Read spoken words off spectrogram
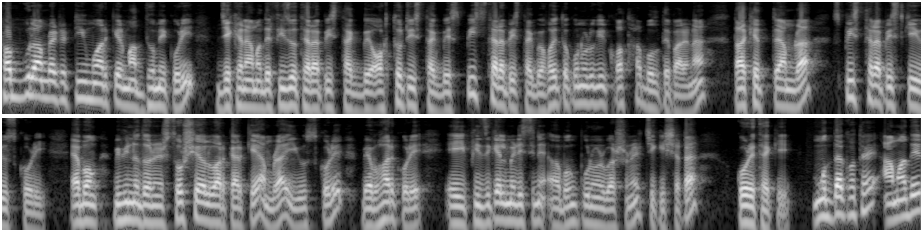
সবগুলো আমরা একটা টিম ওয়ার্কের মাধ্যমে করি, যেখানে আমাদের ফিজিওথেরাপিস্ট থাকবে অর্থোটিস্ট থাকবে স্পিচ থেরাপিস্ট থাকবে, হয়তো কোনো রোগীর কথা বলতে পারে না, তার ক্ষেত্রে আমরা স্পিচ থেরাপিস্টকে ইউজ করি এবং বিভিন্ন ধরনের সোশ্যাল ওয়ার্কারকে আমরা ইউজ করে, ব্যবহার করে এই ফিজিক্যাল মেডিসিন এবং পুনর্বাসনের চিকিৎসাটা করে থাকি। মুদ্রা কথায় আমাদের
